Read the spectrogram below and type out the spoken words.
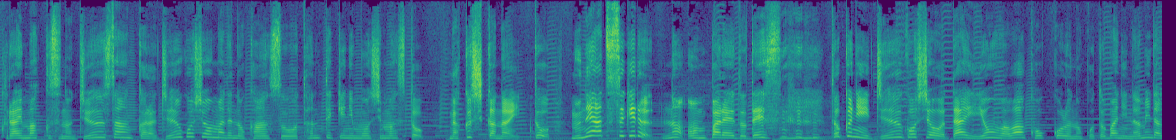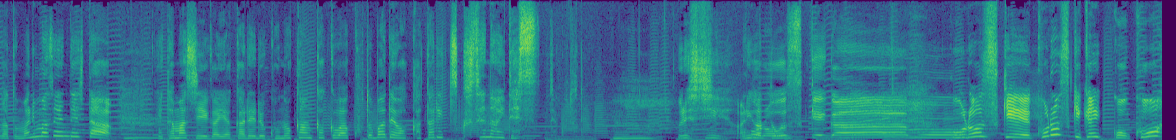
クライマックスの13から15章までの感想を端的に申しますと泣くしかないと胸熱すぎるのオンパレードです。特に15章第4話は心の言葉に涙が止まりませんでした。え魂が焼かれるこの感覚は言葉では語り尽くせないですってことで嬉しい。ありがとう。コロスケがもう。コロスケコロスケ結構後半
